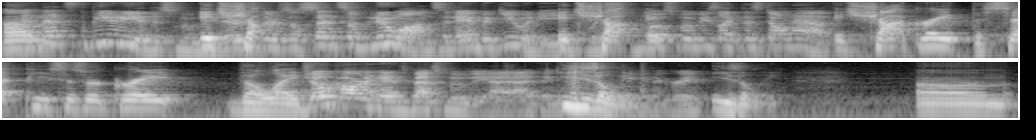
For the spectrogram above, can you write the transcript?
Um, and that's the beauty of this movie. it's There's, shot- there's a sense of nuance and ambiguity, It's which shot- most movies like this don't have. it's shot great. The set pieces are great. The like Joe Carnahan's best movie, I, I think. easily can agree. easily um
